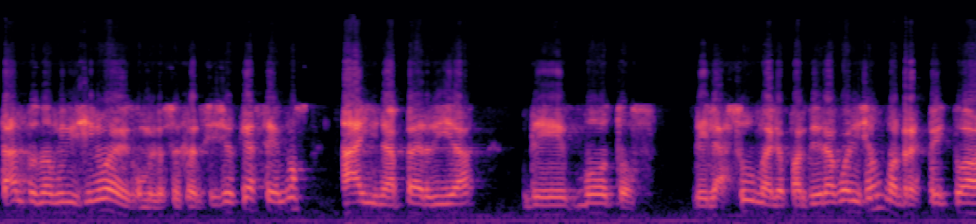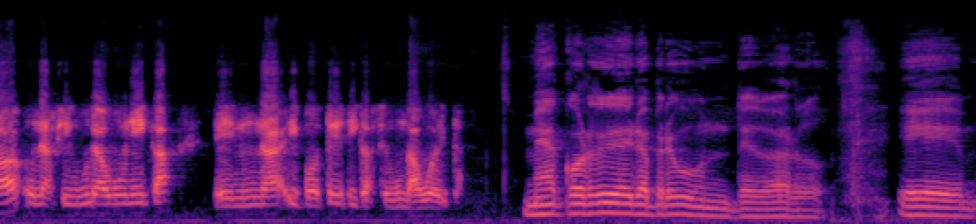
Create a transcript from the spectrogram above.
tanto en 2019 como en los ejercicios que hacemos hay una pérdida de votos de la suma de los partidos de la coalición con respecto a una figura única en una hipotética segunda vuelta. Me acordé de la pregunta, Eduardo. Eh,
